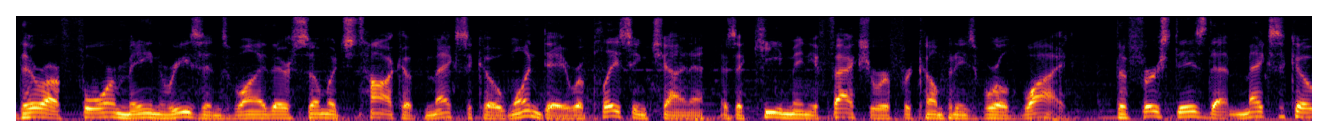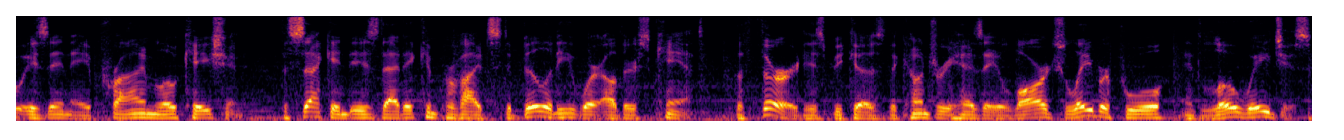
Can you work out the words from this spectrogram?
There are four main reasons why there's so much talk of Mexico one day replacing China as a key manufacturer for companies worldwide. The first is that Mexico is in a prime location. The second is that it can provide stability where others can't. The third is because the country has a large labor pool and low wages.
